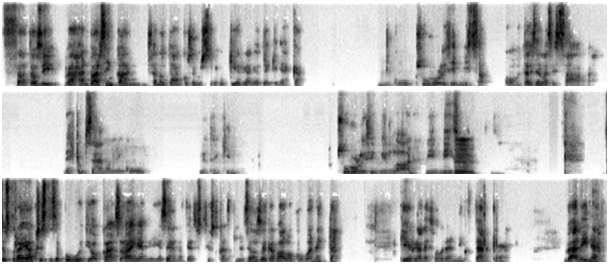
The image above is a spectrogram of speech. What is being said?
saa tosi vähän, varsinkaan sanotaanko semmoisessa niin kirjan jotenkin ehkä niin kuin surullisimmissa tai sellaisissa, ehkä missä hän on niin kuin jotenkin surullisimmillaan, niin niissä mm. Tuosta rajauksesta sä puhuit jo kanssa aiemmin, ja sehän on tietysti just kans, se on sekä valokuvan että kirjallisuuden niin tärkeä väline,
